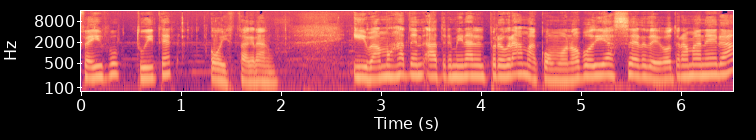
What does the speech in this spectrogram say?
Facebook, Twitter o Instagram. Y vamos a, ten- a terminar el programa, como no podía ser de otra manera,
